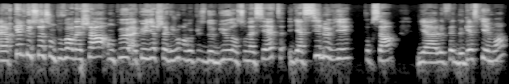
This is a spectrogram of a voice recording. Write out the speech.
Alors, quel que soit son pouvoir d'achat, on peut accueillir chaque jour un peu plus de bio dans son assiette. Il y a six leviers pour ça. Il y a le fait de gaspiller moins,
